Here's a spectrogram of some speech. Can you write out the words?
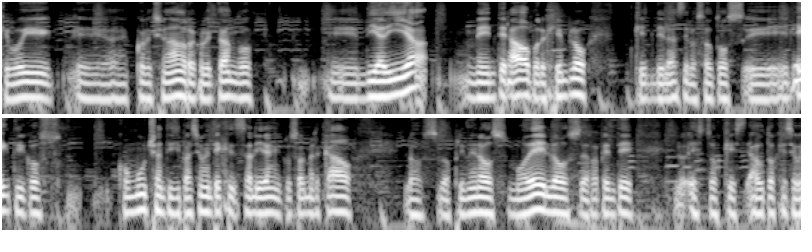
que voy eh, coleccionando, recolectando día a día, me he enterado, por ejemplo, que de las de los autos eléctricos con mucha anticipación antes que salieran incluso al mercado los, los primeros modelos, de repente estos que, autos que se,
